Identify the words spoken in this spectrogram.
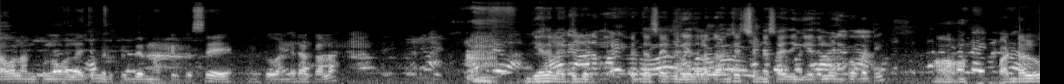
కావాలనుకున్న వాళ్ళు అయితే మీరు ప్రిపేర్ మార్కెట్కి వస్తే మీకు అన్ని రకాల గేదెలు అయితే దొరుకుతాయి పెద్ద సైజు గేదెల కానీ చిన్న సైజు గేదెలు ఇంకొకటి పడ్డలు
